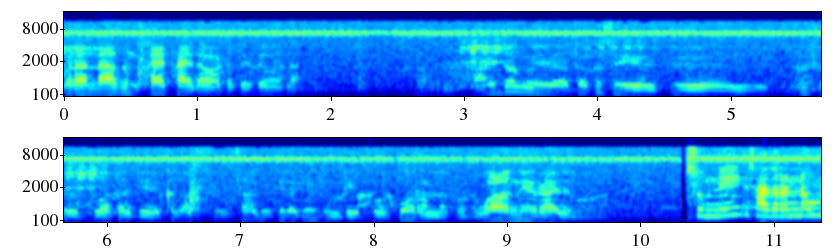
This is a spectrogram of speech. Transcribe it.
मुलांना अजून काय फायदा वाटत आहे तुम्हाला? फायदा आता कसं आहे अं, दुसरं तू आता ते क्लास चालू केल्यापासून ते पोरांना थोडं वळा नाही राहिलं मला सुमने साधारण नऊ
